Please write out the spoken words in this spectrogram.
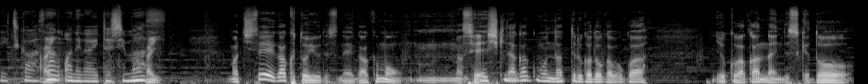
市川さん、お願いいたします、はい。まあ、地政学というですね学問、うんまあ、正式な学問になってるかどうか僕はよくわかんないんですけど、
